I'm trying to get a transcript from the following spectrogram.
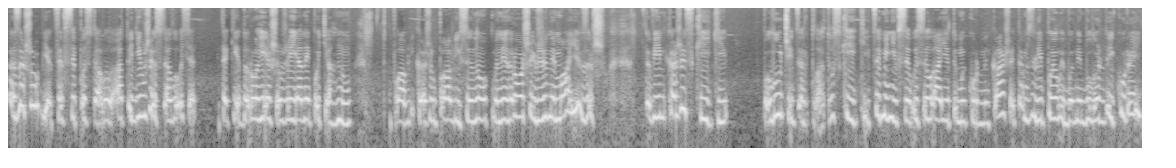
А за що б я це все поставила? А тоді вже сталося таке дороге, що вже я не потягну. То Павлі кажу, Павлі, синок, мене грошей вже немає за що. То він каже, скільки? Получить зарплату, скільки? Це мені все висилає, то ми ще там зліпили, бо не було ж де й курей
